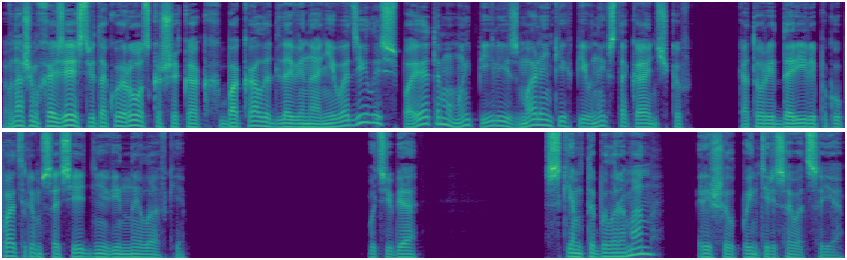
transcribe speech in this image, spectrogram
В нашем хозяйстве такой роскоши, как бокалы для вина, не водилось, поэтому мы пили из маленьких пивных стаканчиков, которые дарили покупателям в соседней винной лавке. «У тебя с кем-то был роман?» — решил поинтересоваться я.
